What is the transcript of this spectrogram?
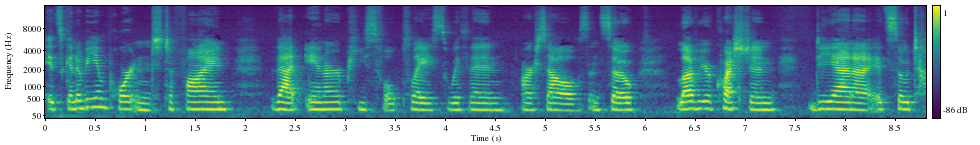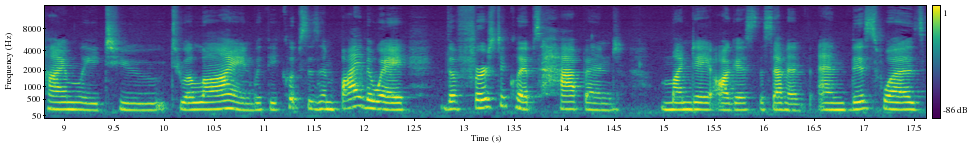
it's going to be important to find that inner peaceful place within ourselves. And so, love your question, Deanna. It's so timely to to align with the eclipses. And by the way, the first eclipse happened Monday, August the 7th, and this was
